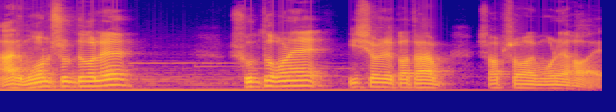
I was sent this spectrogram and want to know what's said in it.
আর মন শুদ্ধ হলে, শুদ্ধ মনে ঈশ্বরের কথা সব সময় মনে হয়।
